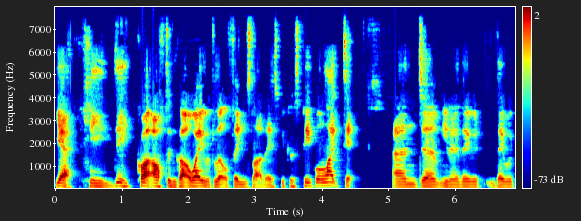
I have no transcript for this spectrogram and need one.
yeah, he, he quite often got away with little things like this because people liked it, and um, you know they would they would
